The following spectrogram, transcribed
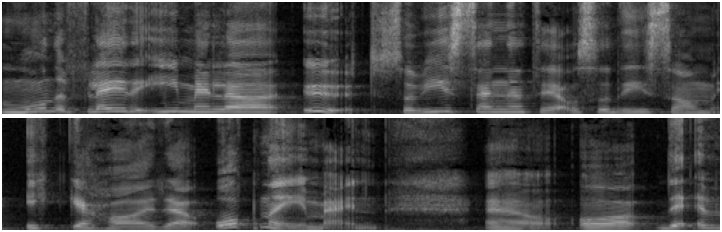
må det flere e-mailer ut. Så vi sender til også de som ikke har eh, åpna e-mailen. Uh, og det er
